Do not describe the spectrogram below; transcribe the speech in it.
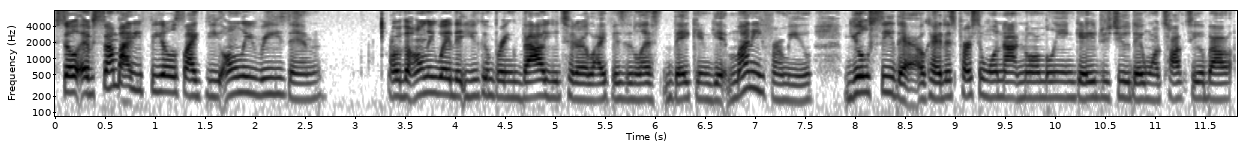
So if somebody feels like the only reason or the only way that you can bring value to their life is unless they can get money from you, you'll see that. Okay, this person will not normally engage with you. They won't talk to you about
